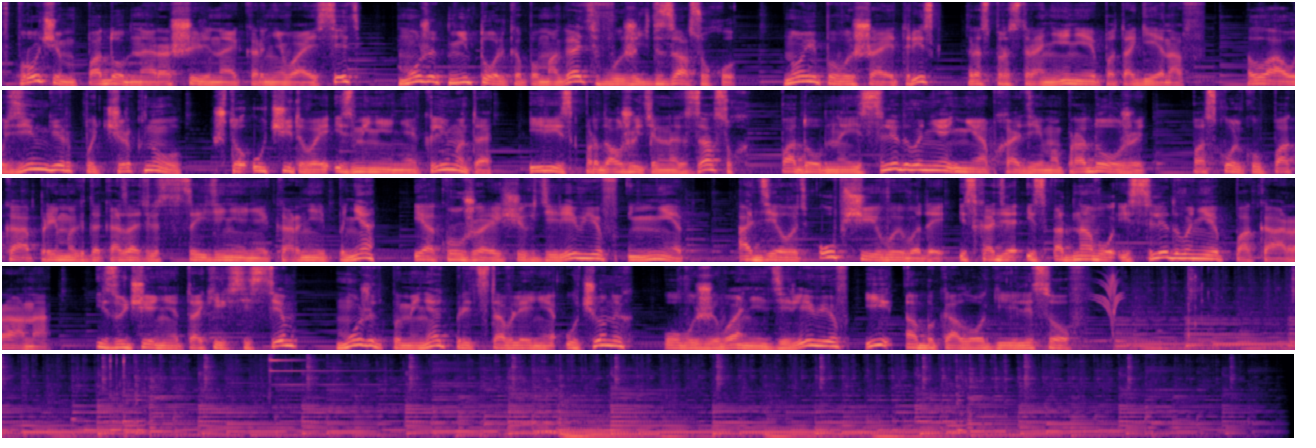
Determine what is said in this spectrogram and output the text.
Впрочем, подобная расширенная корневая сеть может не только помогать выжить в засуху, но и повышает риск распространения патогенов. Лау Зингер подчеркнул, что учитывая изменения климата и риск продолжительных засух, подобные исследования необходимо продолжить, поскольку пока прямых доказательств соединения корней пня и окружающих деревьев нет, а делать общие выводы, исходя из одного исследования, пока рано. Изучение таких систем может поменять представление ученых о выживании деревьев и об экологии лесов.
